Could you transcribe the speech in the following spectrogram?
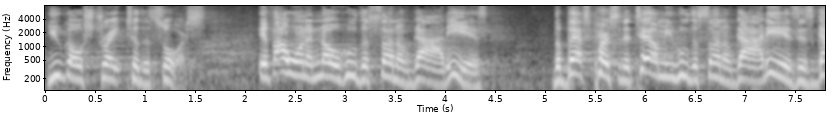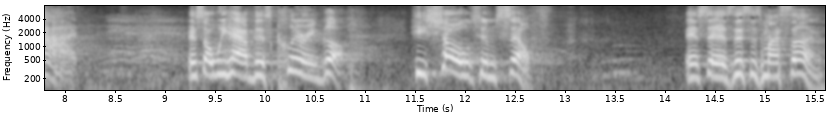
you go straight to the source if I want to know who the Son of God is, the best person to tell me who the Son of God is is God. And so we have this clearing up. He shows himself and says, This is my son,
